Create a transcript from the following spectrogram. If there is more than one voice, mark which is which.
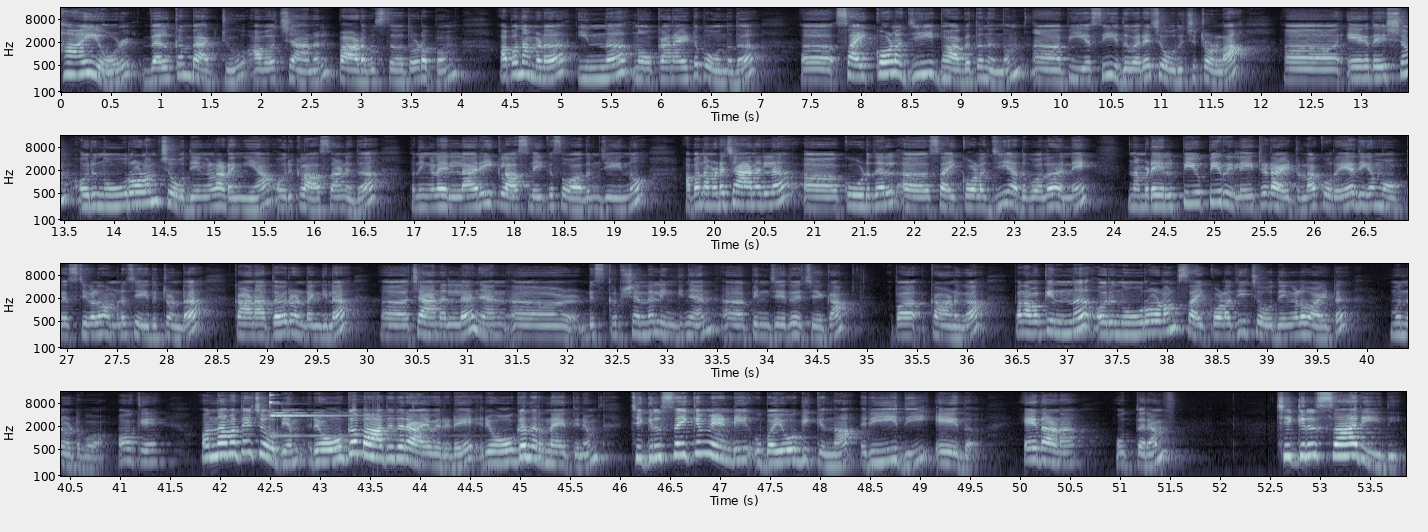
Speaker 1: Hi all welcome back to our channel പാഠപുസ്തകത്തോടൊപ്പം അപ്പോൾ നമ്മൾ ഇന്ന് നോക്കാനായിട്ട് പോകുന്നത് സൈക്കോളജി ഭാഗത്ത് നിന്നും പി എസ് സി ഇതുവരെ ചോദിച്ചിട്ടുള്ള ഏകദേശം ഒരു നൂറോളം ചോദ്യങ്ങൾ അടങ്ങിയ ഒരു ക്ലാസ്സാണിത്. അപ്പോൾ നിങ്ങളെല്ലാവരും ഈ ക്ലാസ്സിലേക്ക് സ്വാഗതം ചെയ്യുന്നു. അപ്പോൾ നമ്മുടെ ചാനലിൽ കൂടുതൽ സൈക്കോളജി അതുപോലെ തന്നെ നമ്മുടെ L P U P related ആയിട്ടുള്ള കുറേയധികം മോക്ക് ടെസ്റ്റുകൾ നമ്മൾ ചെയ്തിട്ടുണ്ട്. കാണാത്തവരുണ്ടെങ്കിൽ ചാനലിൽ ഞാൻ ഡിസ്ക്രിപ്ഷനിൽ ലിങ്ക് ഞാൻ പിൻ ചെയ്ത് വെച്ചേക്കാം. അപ്പോൾ കാണുക. അപ്പോൾ നമുക്ക് ഇന്ന് ഒരു നൂറോളം സൈക്കോളജി ചോദ്യങ്ങളുമായിട്ട് മുന്നോട്ട് പോവാം. ഓക്കെ. ഒന്നാമത്തെ ചോദ്യം രോഗബാധിതരായവരുടെ രോഗനിർണയത്തിനും ചികിത്സയ്ക്കും വേണ്ടി ഉപയോഗിക്കുന്ന രീതി ഏത്? ഏതാണ്? ഉത്തരം ചികിത്സാ രീതി.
